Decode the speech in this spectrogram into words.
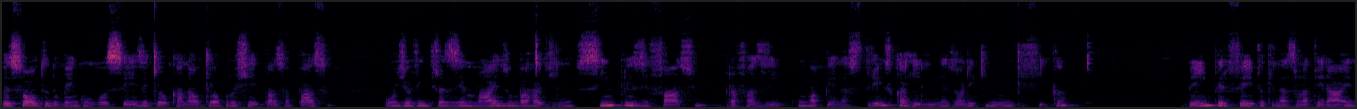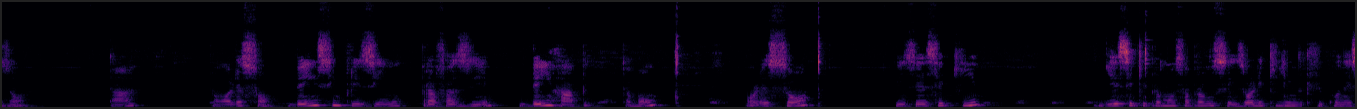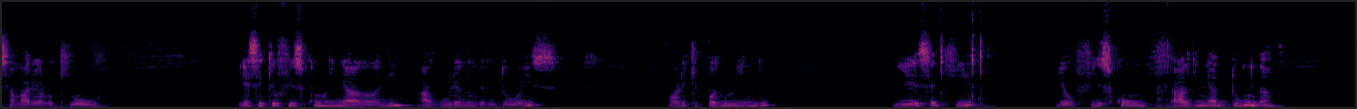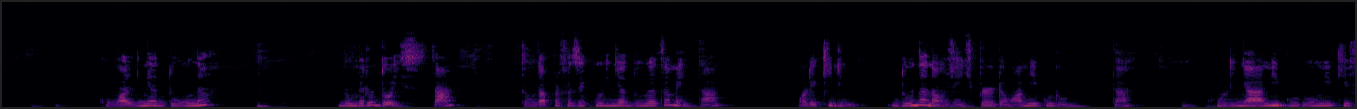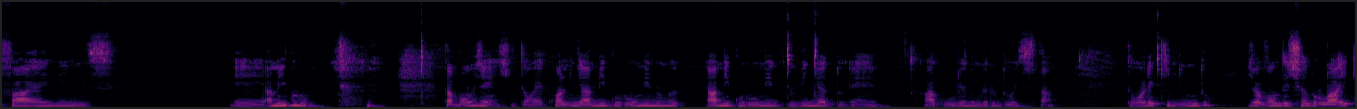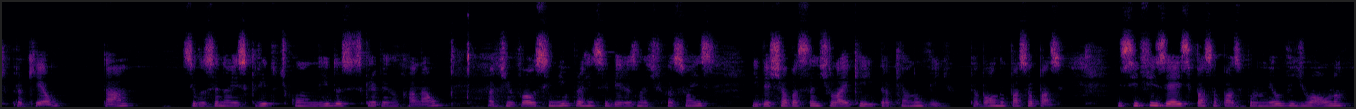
pessoal, tudo bem com vocês? Aqui é o canal que é o Crochê Passo a Passo. Hoje eu vim trazer mais um barradinho simples e fácil para fazer com apenas três carreirinhas. Olha que lindo que fica. Bem perfeito aqui nas laterais, ó, tá? Então, olha só, bem simplesinho para fazer, bem rápido, tá bom? Olha só, fiz esse aqui e esse aqui para mostrar para vocês. Olha que lindo que ficou nesse amarelo aqui, ouro. Esse aqui eu fiz com linha Anne, agulha número 2. Olha que pano lindo. E esse aqui eu fiz com a linha Duna. Com a linha Duna número 2, tá? Então, dá pra fazer com linha Duna também, tá? Olha que lindo. Duna não, gente, perdão, amigurumi, tá? Com linha amigurumi que faz... É, amigurumi. Tá bom, gente? Então, é com a linha amigurumi, número, amigurumi linha, é, agulha número 2, tá? Então, olha que lindo. Já vão deixando o like pra Kel, tá? Se você não é inscrito, te convido a se inscrever no canal, ativar o sininho para receber as notificações e deixar bastante like aí pra Kel no vídeo, tá bom? No passo a passo. E se fizer esse passo a passo pelo meu vídeo aula,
